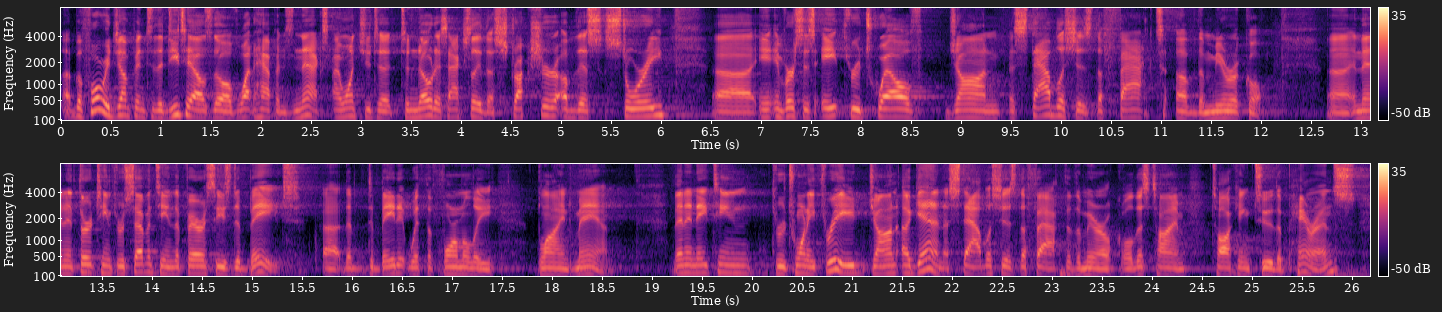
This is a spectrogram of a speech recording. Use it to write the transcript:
Uh, before we jump into the details, though, of what happens next, I want you to, to notice actually the structure of this story. Uh, in, in verses 8 through 12, John establishes the fact of the miracle. Uh, and then in 13 through 17, the Pharisees debate, uh, the, debate it with the formerly blind man. Then in 18 through 23, John again establishes the fact of the miracle, this time talking to the parents.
